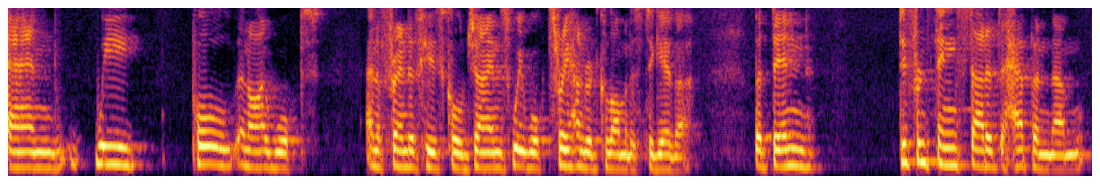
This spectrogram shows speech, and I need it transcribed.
and we, Paul and I walked, and a friend of his called James, we walked 300 kilometres together. But then different things started to happen. Um,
